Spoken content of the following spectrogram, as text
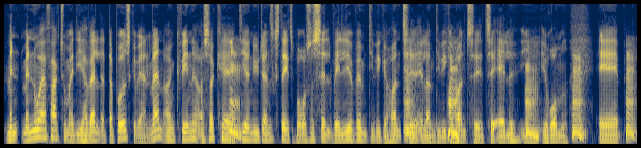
Men, men nu er faktum, at de har valgt, at der både skal være en mand og en kvinde, og så kan mm. de her nye danske statsborgere så selv vælge, hvem de vil give hånd til, mm. eller om de vil give mm. hånd til, til alle i, mm. i rummet. Mm. Æh, mm.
